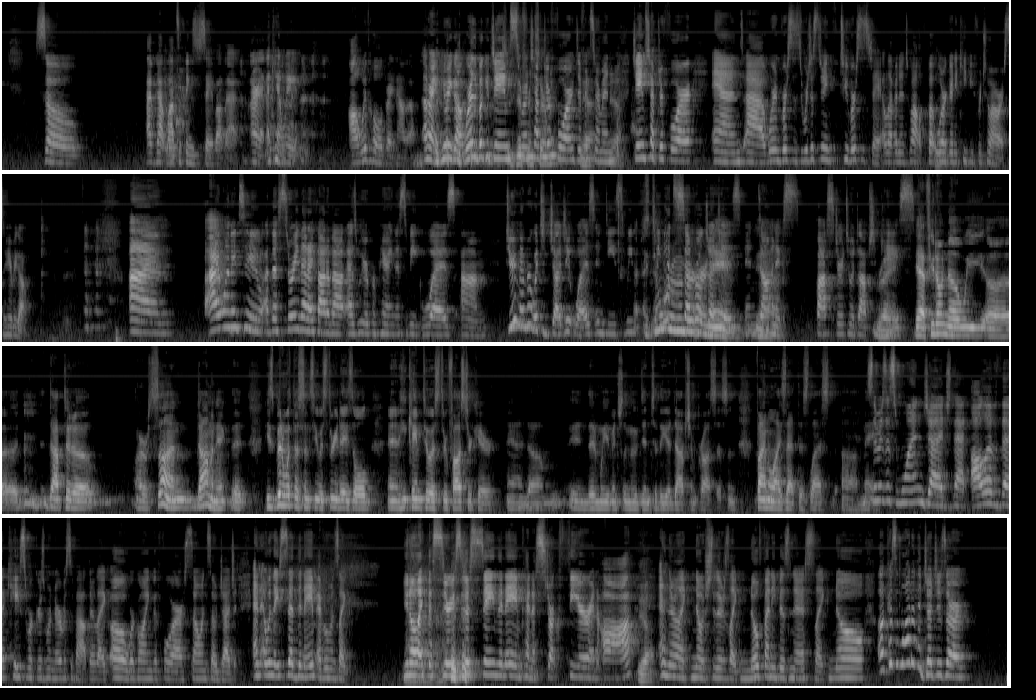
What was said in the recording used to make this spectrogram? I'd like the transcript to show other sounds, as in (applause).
So, I've got lots of things to say about that. All right, I can't wait. I'll withhold right now, though. All right, here we go. We're in the book of James. We're in chapter sermon? four, different Yeah, sermon. yeah. James chapter 4, and uh, we're in verses, we're just doing two verses today, 11 and 12, but we're going to keep you for two hours, so here we go. (laughs) Um, I wanted to, the story that I thought about as we were preparing this week was um, do you remember which judge it was in D's? We, I we don't met remember several her judges name. in Yeah. Dominic's foster to adoption Right. case. Yeah. If you don't know, we uh, adopted a our son Dominic. That he's been with us since he was three days old, and he came to us through foster care, and um, and then we eventually moved into the adoption process and finalized that this last uh, May. So there was this one judge that all of the caseworkers were nervous about. They're like, "Oh, we're going before so and so judge," and when they said the name, everyone's like, you know, like the serious, (laughs) just saying the name kind of struck fear and awe. Yeah. And they're like, no, so there's like no funny business, like no, because a lot of the judges are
